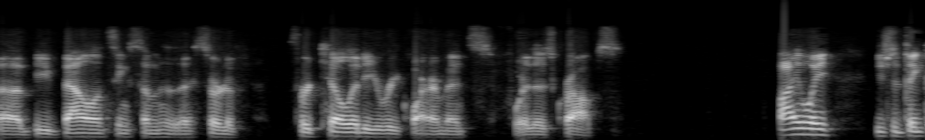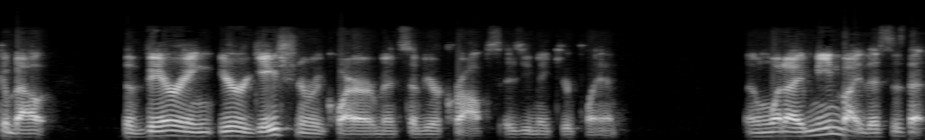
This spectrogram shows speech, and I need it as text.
uh, be balancing some of the sort of fertility requirements for those crops. Finally, you should think about the varying irrigation requirements of your crops as you make your plan. And what I mean by this is that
